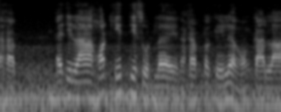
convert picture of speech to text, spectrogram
นะครับไอ้ที่ลาฮอตฮิตที่สุดเลยนะครับ ก็คือเรื่องของการลา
